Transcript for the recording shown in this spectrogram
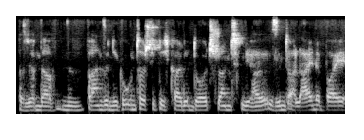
Also wir haben da eine wahnsinnige Unterschiedlichkeit in Deutschland. Wir sind alleine bei,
